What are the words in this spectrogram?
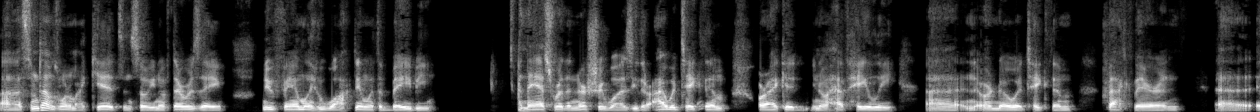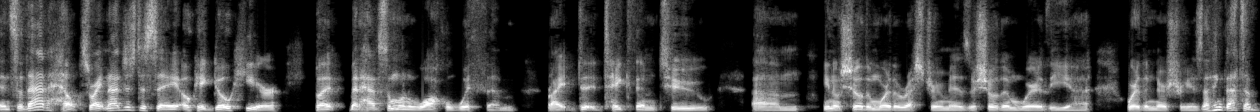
uh, sometimes one of my kids. And so, you know, if there was a new family who walked in with a baby, and they asked where the nursery was. Either I would take them, or I could, you know, have Haley uh, or Noah take them back there, and uh, and so that helps, right? Not just to say, okay, go here, but but have someone walk with them, right? To take them to, um, you know, show them where the restroom is, or show them where the uh, where the nursery is. I think that's a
